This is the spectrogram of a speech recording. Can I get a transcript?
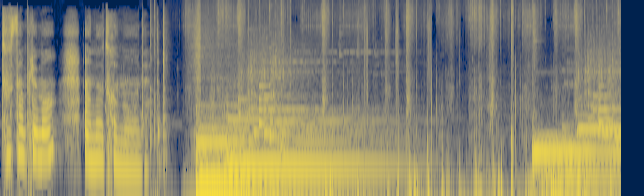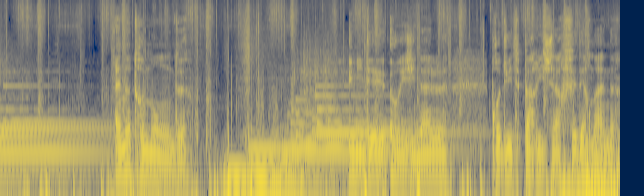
Tout simplement un autre monde. Un autre monde. Une idée originale produite par Richard Federman.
